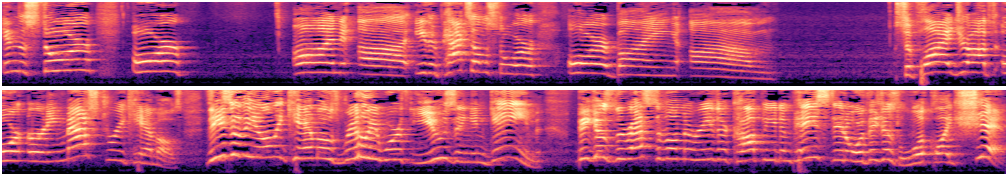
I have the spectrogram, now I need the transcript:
in the store or on uh, either packs on the store or buying um, supply drops or earning mastery camos. These are the only camos really worth using in game because the rest of them are either copied and pasted or they just look like shit.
